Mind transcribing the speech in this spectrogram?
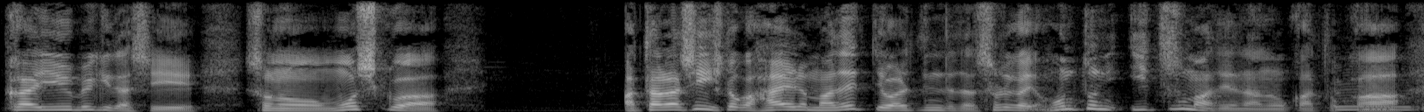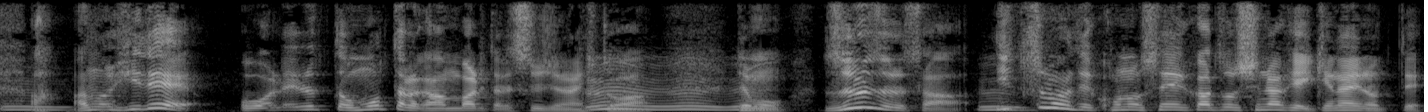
回言うべきだし、その、もしくは、新しい人が入るまでって言われてんだったら、それが本当にいつまでなのかとか、あ、あの日で終われると思ったら頑張れたりするじゃない、人は。うんうんうんでも、ずるずるさ、いつまでこの生活をしなきゃいけないのって、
